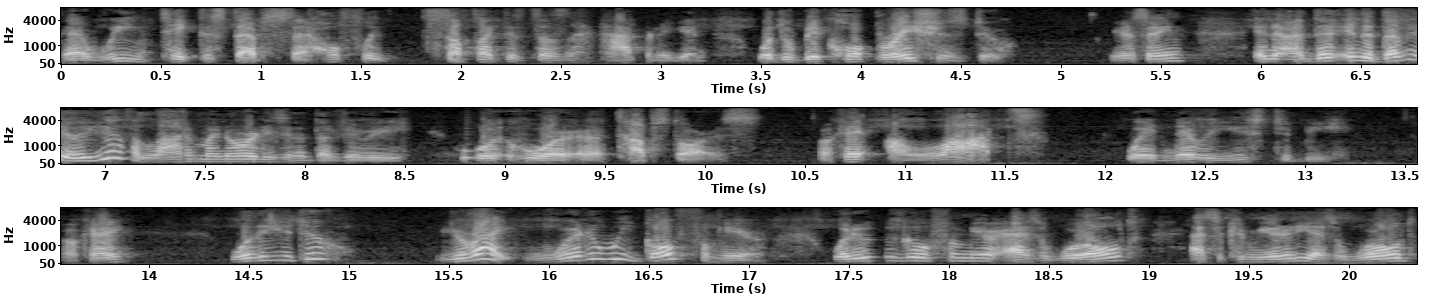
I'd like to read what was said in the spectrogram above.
that we take the steps that hopefully stuff like this doesn't happen again? What do big corporations do? You know what I'm saying? In, uh, the- in the WWE, you have a lot of minorities in the WWE who, are- who are uh, top stars. Okay, a lot where it never used to be. Okay, what do you do? You're right. Where do we go from here? Where do we go from here as a world, as a community, as a world,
